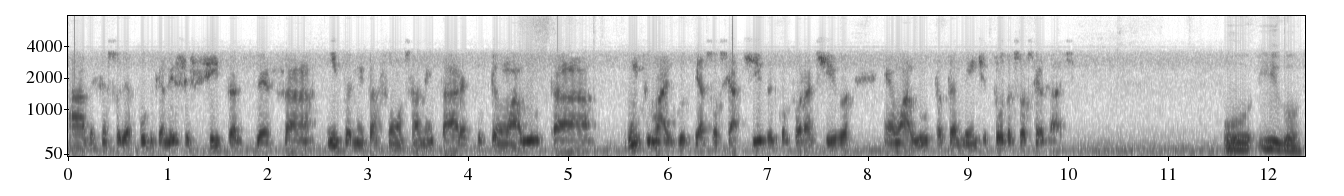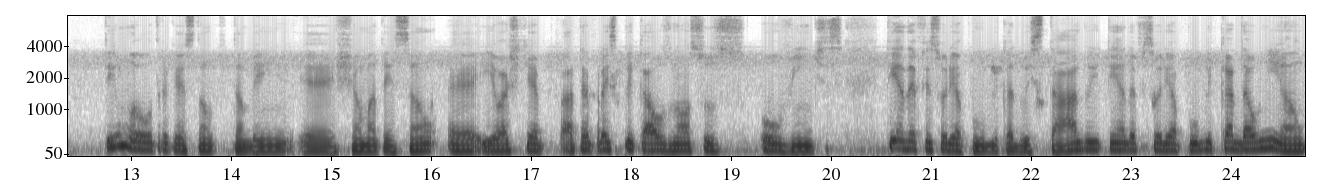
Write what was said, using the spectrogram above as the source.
A Defensoria Pública necessita dessa implementação orçamentária, porque é uma luta muito mais do que associativa e corporativa, é uma luta também de toda a sociedade. O Igor, tem uma outra questão que também é, chama a atenção, é, e eu acho que é até para explicar aos nossos ouvintes. Tem a Defensoria Pública do Estado e tem a Defensoria Pública da União.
